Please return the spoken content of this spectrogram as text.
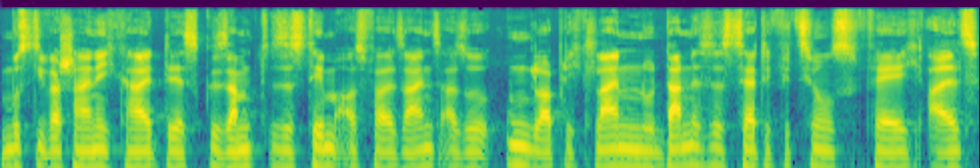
Muss die Wahrscheinlichkeit des Gesamtsystemausfalls sein, also unglaublich klein. Nur dann ist es zertifizierungsfähig als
